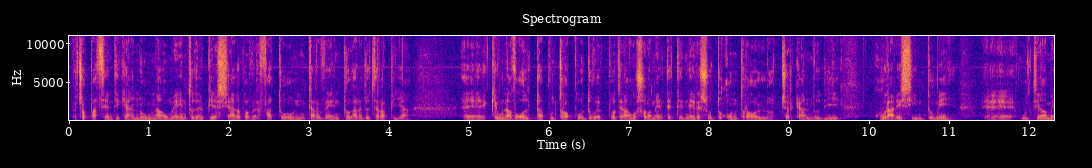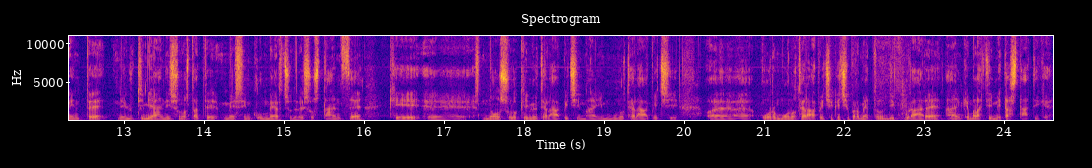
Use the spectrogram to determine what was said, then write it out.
perciò pazienti che hanno un aumento del PSA dopo aver fatto un intervento, la radioterapia, eh, che una volta purtroppo dove potevamo solamente tenere sotto controllo cercando di curare i sintomi, eh, ultimamente negli ultimi anni sono state messe in commercio delle sostanze che eh, non solo chemioterapici ma immunoterapici, eh, ormonoterapici che ci permettono di curare anche malattie metastatiche.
